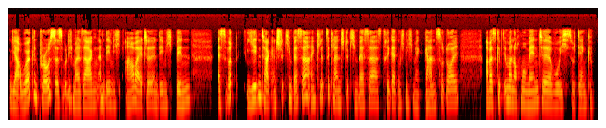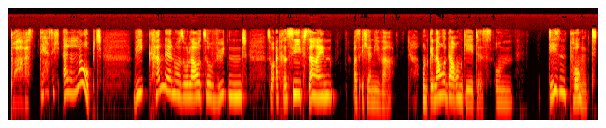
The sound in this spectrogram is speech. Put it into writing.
ja, Work in Process, würde ich mal sagen, an dem ich arbeite, in dem ich bin. Es wird jeden Tag ein Stückchen besser, ein klitzekleines Stückchen besser. Es triggert mich nicht mehr ganz so doll. Aber es gibt immer noch Momente, wo ich so denke, boah, was der sich erlaubt. Wie kann der nur so laut, so wütend, so aggressiv sein, was ich ja nie war. Und genau darum geht es, um diesen Punkt,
